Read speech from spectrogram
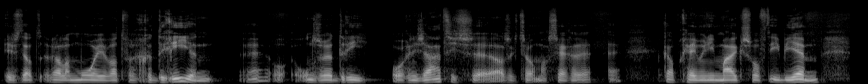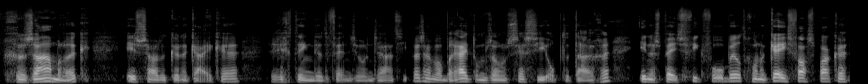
is dat wel een mooie wat we gedrieën, hè, onze drie organisaties, eh, als ik het zo mag zeggen, Capgemini, Microsoft, IBM, gezamenlijk is zouden kunnen kijken richting de defensieorganisatie. We zijn wel bereid om zo'n sessie op te tuigen in een specifiek voorbeeld, gewoon een case vastpakken.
